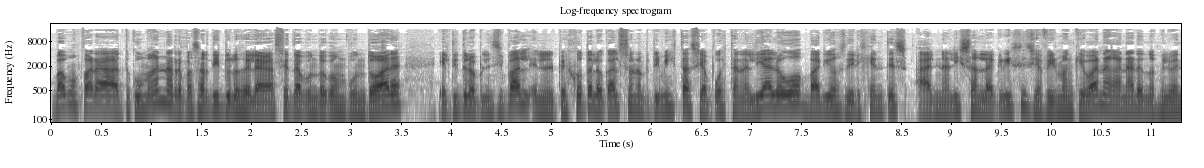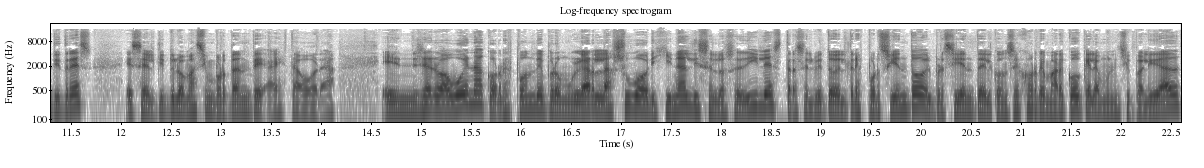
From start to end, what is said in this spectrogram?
Vamos para Tucumán a repasar títulos de la Gaceta.com.ar. El título principal, en el PJ local son optimistas y apuestan al diálogo. Varios dirigentes analizan la crisis y afirman que van a ganar en 2023. Es el título más importante a esta hora. En Yerba Buena corresponde promulgar la suba original, dicen los ediles. Tras el veto del 3%, el presidente del Consejo remarcó que la municipalidad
